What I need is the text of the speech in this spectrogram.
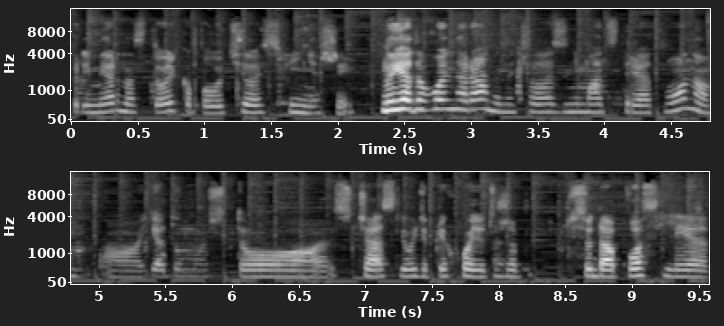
примерно столько получилось финишей. Но я довольно рано начала заниматься триатлоном. А, я думаю, что сейчас люди приходят уже сюда после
